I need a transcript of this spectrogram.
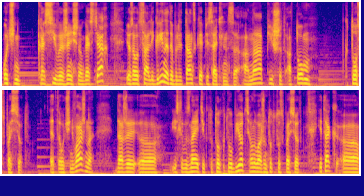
очень красивая женщина в гостях. Ее зовут Салли Грин, это британская писательница. Она пишет о том, кто спасет. Это очень важно. Даже э, если вы знаете, кто тот, кто убьет, все равно важен тот, кто спасет. Итак, э,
